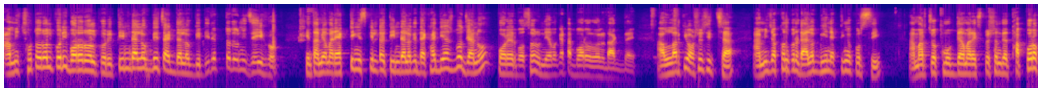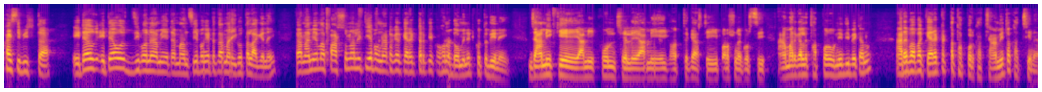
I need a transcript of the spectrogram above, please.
আমি ছোট রোল করি, বড় রোল করি, তিন ডায়লগ দিই চার ডায়লগ দিই ডিরেক্টর উনি যেই হোক, কিন্তু আমি আমার অ্যাক্টিং স্কিলটা তিন ডায়লগে দেখাই দিয়ে আসব যেন পরের বছর উনি আমাকে একটা বড় রোলে ডাক দেয়। আল্লাহর কি অশেষ ইচ্ছা, আমি যখন কোনো ডায়লগ বিহীন অ্যাক্টিং করছি, আমার চোখ মুখ দিয়ে, আমার এক্সপ্রেশন দিয়ে থাপ্পড়ও খাইছি বিশটা, এটাও এটাও জীবনে আমি এটা মানছি এবং এটাতে আমার ইগোতে লাগে নাই। কারণ আমি আমার পার্সোনালিটি এবং নাটকের ক্যারেক্টারকে কখনো ডমিনেট করতে দিই নাই। যে আমি কে, আমি কোন ছেলে, আমি এই ঘর থেকে আসছি, এই পড়াশোনা করছি, আমার গালে থাপ্পড় উনি দিবে কেন? আরে বাবা ক্যারেক্টারটা থাপ্পড় খাচ্ছে আমি তো খাচ্ছি না।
